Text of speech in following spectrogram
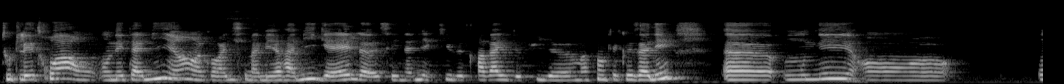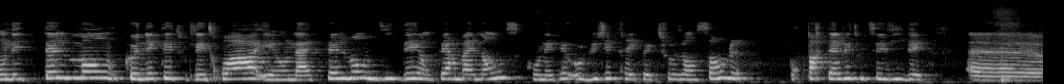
toutes les trois, on, est amies. Hein. Coralie, c'est ma meilleure amie. Gaëlle, c'est une amie avec qui je travaille depuis euh, maintenant quelques années. Euh, on est en, on est tellement connectés toutes les trois et on a tellement d'idées en permanence qu'on était obligés de créer quelque chose ensemble pour partager toutes ces idées. Euh,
